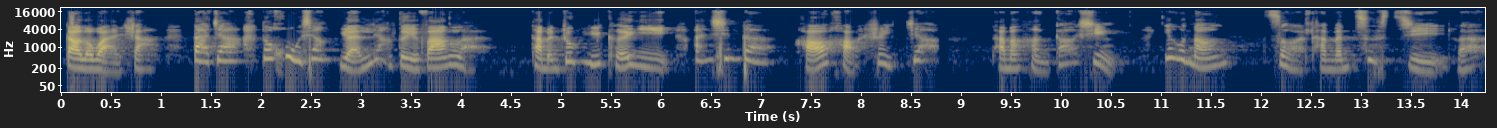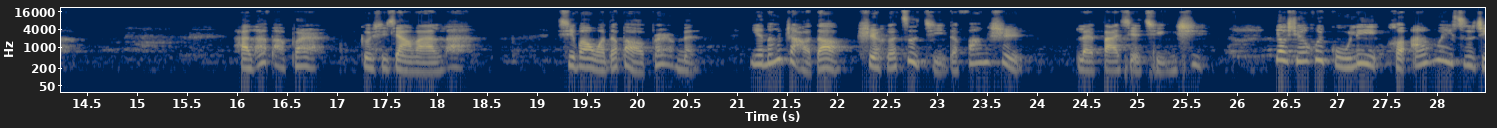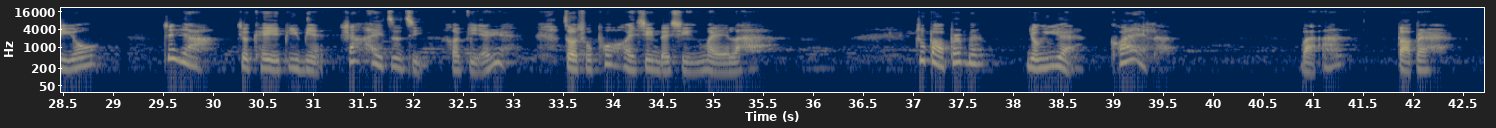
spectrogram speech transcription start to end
到了晚上。大家都互相原谅对方了，他们终于可以安心的好好睡觉。他们很高兴，又能做他们自己了。好了，宝贝儿，故事讲完了。希望我的宝贝儿们也能找到适合自己的方式来发泄情绪，要学会鼓励和安慰自己哟。这样。就可以避免伤害自己和别人，做出破坏性的行为了。祝宝贝儿们永远快乐，晚安，宝贝儿。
